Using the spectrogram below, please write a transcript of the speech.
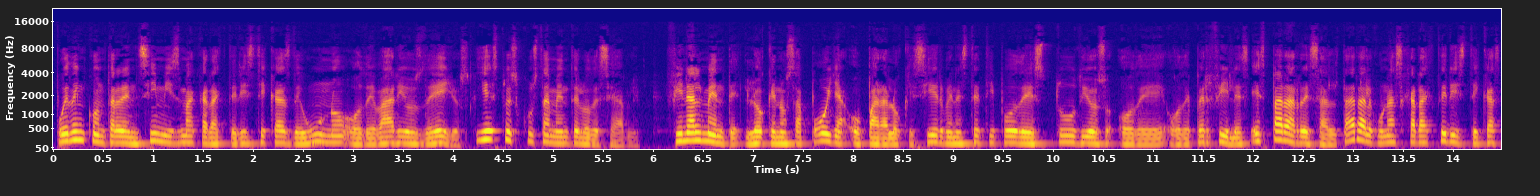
puede encontrar en sí misma características de uno o de varios de ellos, y esto es justamente lo deseable. Finalmente, lo que nos apoya o para lo que sirven este tipo de estudios o de, o de perfiles es para resaltar algunas características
